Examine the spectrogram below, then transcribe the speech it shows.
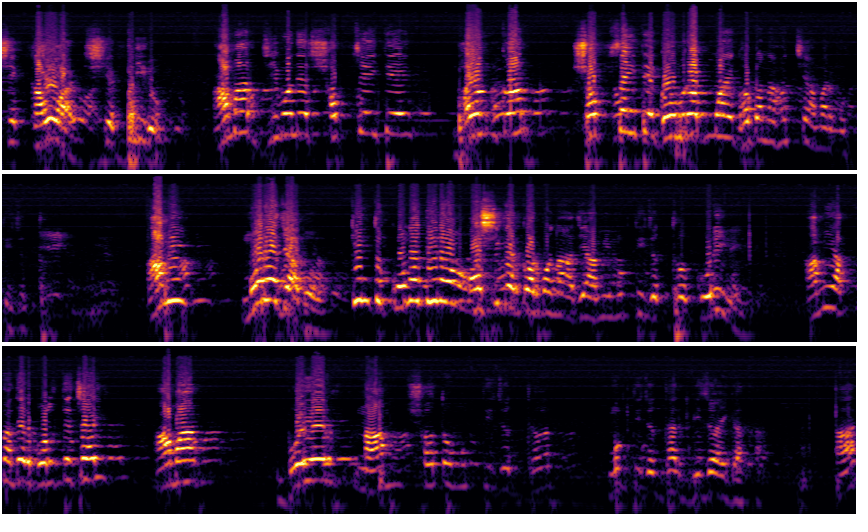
সে কাওয়ার্ড সে ভীরু। আমার জীবনের সবচাইতে ভয়ঙ্কর, সবচাইতে গৌরবময় ঘটনা হচ্ছে আমার মুক্তিযুদ্ধ। আমি মরে যাব, কিন্তু কোনোদিনও অস্বীকার করব না যে আমি মুক্তিযুদ্ধ করি নাই। আমি আপনাদের বলতে চাই, আমার বইয়ের নাম শত মুক্তিযোদ্ধার মুক্তিযোদ্ধার বিজয় গাথা। আর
